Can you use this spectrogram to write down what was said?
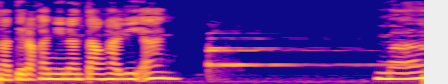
Natira kaninang tanghalian. Ma,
